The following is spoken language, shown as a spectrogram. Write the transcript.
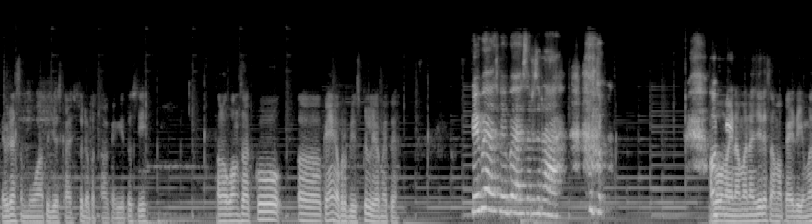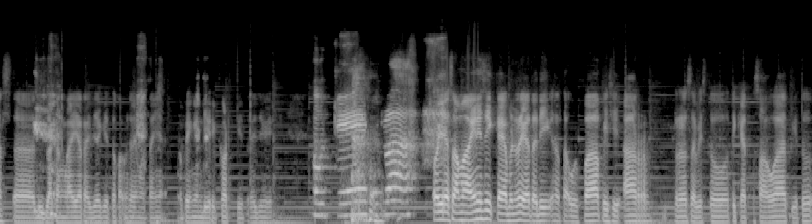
ya udah semua 7 SKS itu dapat A kayak gitu sih. Kalau uang saku uh, kayaknya nggak perlu di spill ya, Met ya? Bebas, bebas, terserah. Aku okay. main aman aja deh sama kayak Dimas uh, di belakang layar aja gitu kalau misalnya mau tanya pengen di record gitu aja ya. Oke, okay, lah. oh iya sama ini sih kayak bener ya tadi kata Ulfa PCR terus habis itu tiket pesawat gitu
